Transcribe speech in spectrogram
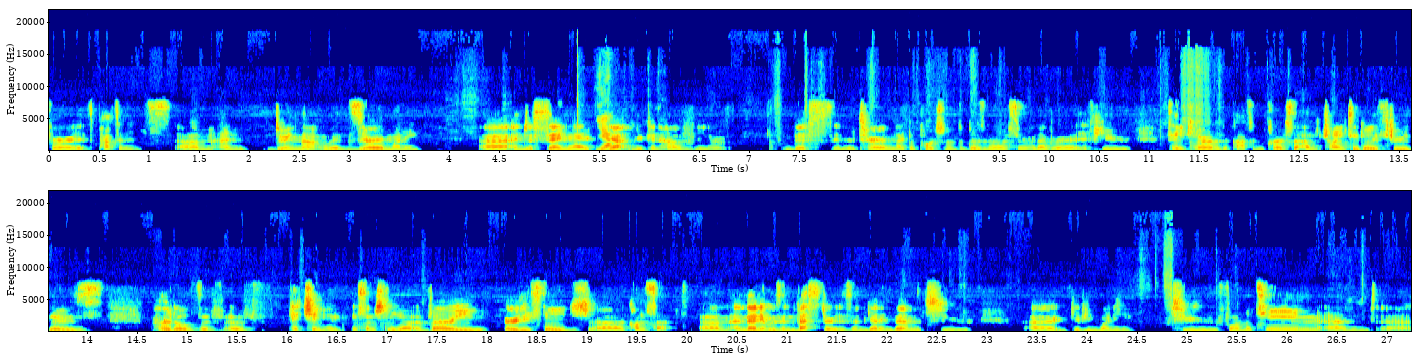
for its patents, um, and doing that with zero money, uh, and just saying like, Yeah. yeah, you can have you know this in return, like a portion of the business or whatever, if you take care of the patent process, and trying to go through those hurdles of, of pitching essentially a, a very early stage uh, concept. Um, and then it was investors and getting them to uh, give you money to form a team and uh,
